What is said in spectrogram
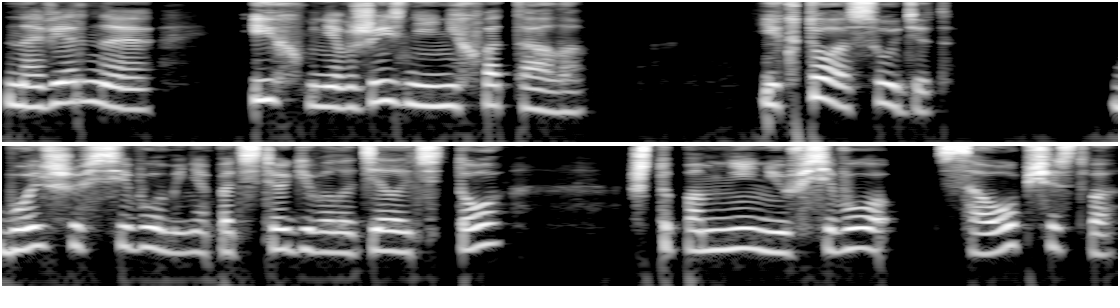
Наверное, их мне в жизни и не хватало. И кто осудит? Больше всего меня подстегивало делать то, что, по мнению всего сообщества,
